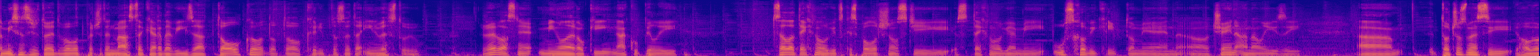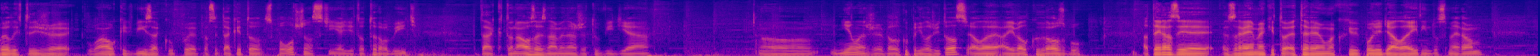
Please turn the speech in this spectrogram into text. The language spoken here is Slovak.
Myslím si, že to je dôvod, prečo ten Mastercard a Visa toľko do toho kryptosveta investujú. Že vlastne minulé roky nakúpili celé technologické spoločnosti s technológiami úschovy kryptomien, eh, chain analýzy, a to, čo sme si hovorili vtedy, že wow, keď Visa kupuje proste takéto spoločnosti a ide toto robiť, tak to naozaj znamená, že tu vidia uh, nielen že veľkú príležitosť, ale aj veľkú hrozbu. A teraz je zrejme, keď to Ethereum ako keby pôjde ďalej týmto smerom,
